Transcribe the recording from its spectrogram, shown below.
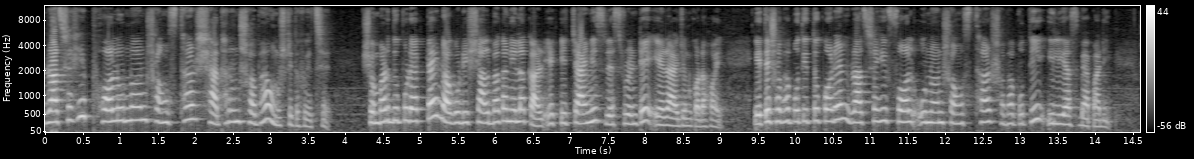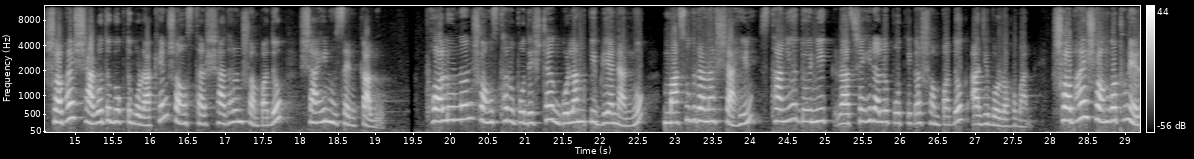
রাজশাহী ফল উন্নয়ন সংস্থার সাধারণ সভা অনুষ্ঠিত হয়েছে। সোমবার দুপুর একটায় নগরীর শালবাগান এলাকার একটি চাইনিজ রেস্টুরেন্টে এর আয়োজন করা হয়। এতে সভাপতিত্ব করেন রাজশাহী ফল উন্নয়ন সংস্থার সভাপতি ইলিয়াস ব্যাপারী। সভায় স্বাগত বক্তব্য রাখেন সংস্থার সাধারণ সম্পাদক শাহিন হোসেন কালু। ফল উন্নয়ন সংস্থার উপদেষ্টা গোলাম কিবরিয়া নান্নু মাসুদ রানা শাহিন, স্থানীয় দৈনিক রাজশাহীর আলো পত্রিকার সম্পাদক আজিবুর রহমান। সভায় সংগঠনের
